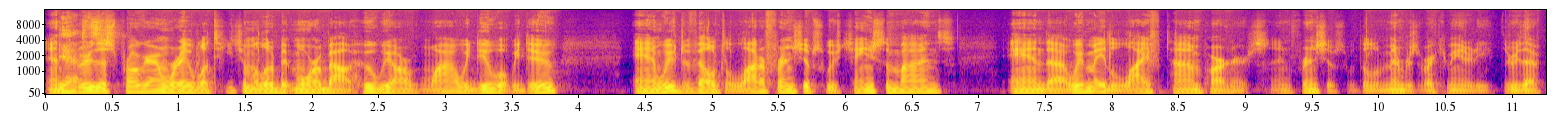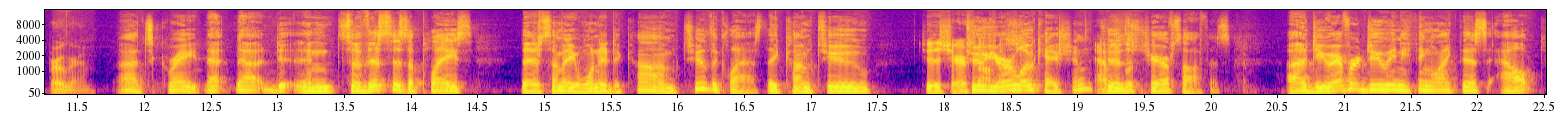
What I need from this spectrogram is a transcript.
And Yes. through this program, we're able to teach them a little bit more about who we are, why we do what we do, and we've developed a lot of friendships. We've changed some minds, and uh, we've made lifetime partners and friendships with the members of our community through that program. Oh, it's great. Now, now, and so this is a place that if somebody wanted to come to the class, they come to To the sheriff's to office. your location, to the sheriff's office. Uh, do you ever do anything like this out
